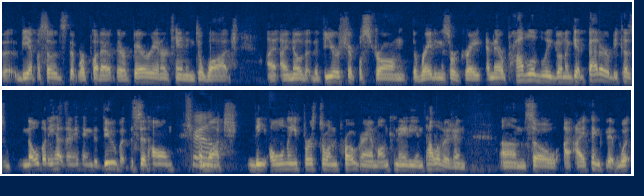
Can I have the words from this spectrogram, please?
the the episodes that were put out. They're very entertaining to watch. I, I know that the viewership was strong, the ratings were great, and they're probably going to get better because nobody has anything to do but to sit home True. and watch the only first run program on Canadian television. Um, so I, I think that what,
